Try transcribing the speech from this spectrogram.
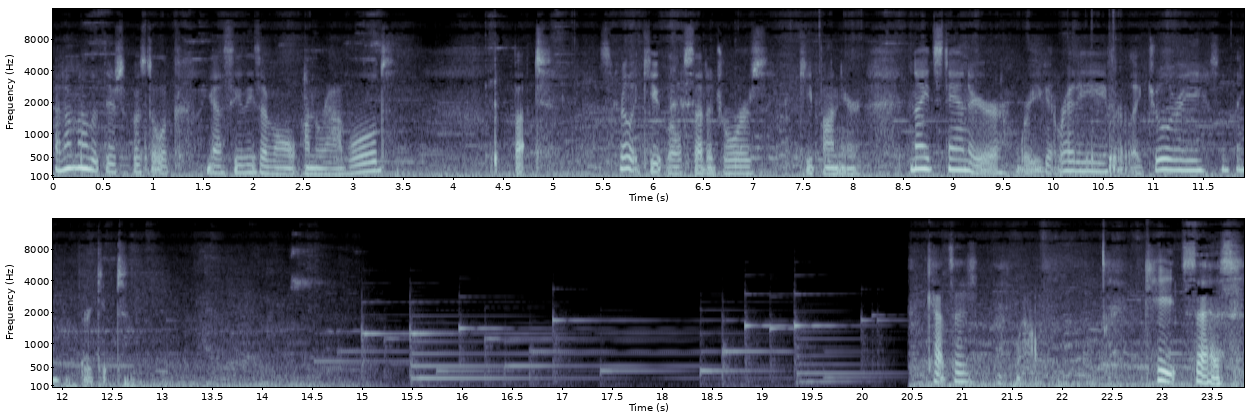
I don't know that they're supposed to look, yeah, see these have all unraveled, but it's a really cute little set of drawers. Keep on your nightstand or where you get ready for like jewelry, something. Very cute. Kat says, wow. Kate says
